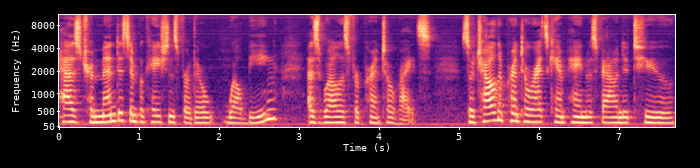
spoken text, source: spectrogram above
has tremendous implications for their well being as well as for parental rights. So, Child and Parental Rights Campaign was founded to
